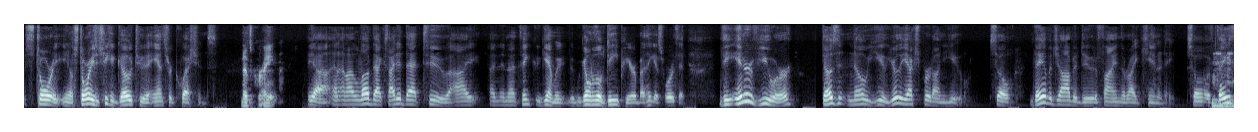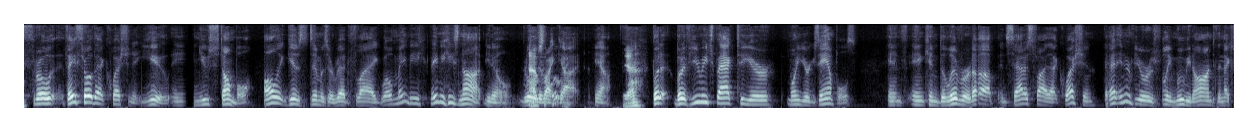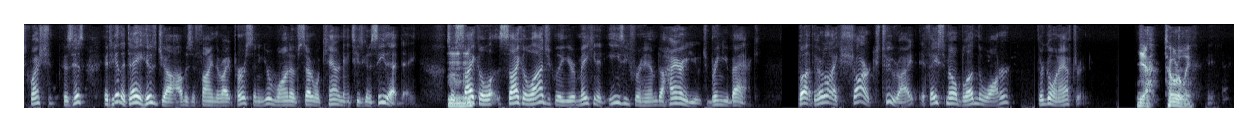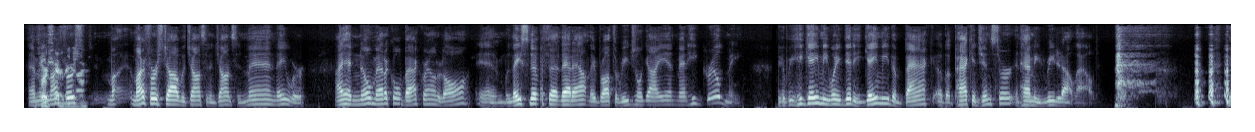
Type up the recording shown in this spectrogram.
story, you know, stories that she could go to to answer questions. That's great. Yeah, and, and I love that because I did that too. I and, and I think again we, we're going a little deep here, but I think it's worth it. The interviewer doesn't know you. You're the expert on you, so they have a job to do to find the right candidate. So if mm-hmm. they throw if they throw that question at you and you stumble, all it gives them is a red flag. Well, maybe maybe he's not, you know, really Absolutely. the right guy. Yeah. Yeah. But but if you reach back to your one of your examples and and can deliver it up and satisfy that question, that interviewer is really moving on to the next question because his at the end of the day, his job is to find the right person, and you're one of several candidates he's going to see that day. So mm-hmm. psycho- psychologically, you're making it easy for him to hire you to bring you back. But they're like sharks too, right? If they smell blood in the water, they're going after it. Yeah, totally. I mean, for my sure first my, my first job with Johnson and Johnson, man, they were I had no medical background at all. And when they sniffed that, that out and they brought the regional guy in, man, he grilled me. He gave me what he did. He gave me the back of a package insert and had me read it out loud.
